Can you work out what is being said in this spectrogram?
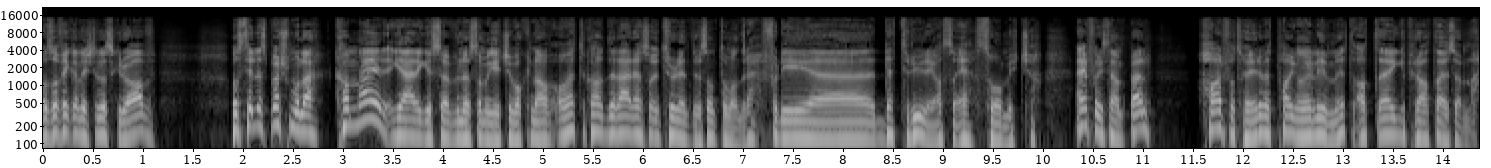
Og så fikk han ikke til å skru av. Og stiller spørsmålet hva mer gjør jeg i søvne som jeg ikke våkner av? Og vet du hva, det der er så utrolig interessant, Tom André, fordi eh, det tror jeg altså er så mye. Jeg for eksempel har fått høre ved et par ganger i livet mitt at jeg prater i søvne.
